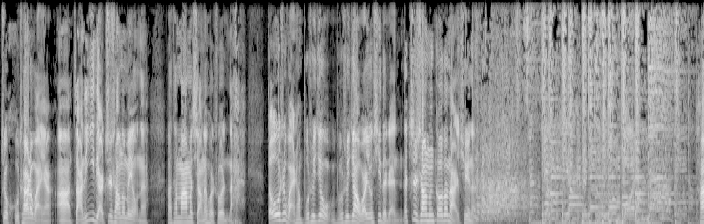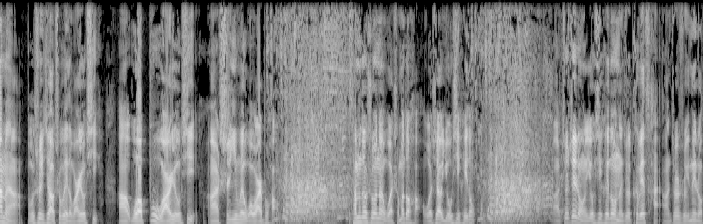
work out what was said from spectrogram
就虎叉的玩意儿啊，咋的一点智商都没有呢？啊，他妈妈想了会儿说，那、都是晚上不睡觉不睡觉玩游戏的人，那智商能高到哪儿去呢？他们啊不睡觉是为了玩游戏啊，我不玩游戏啊是因为我玩不好。他们都说呢，我什么都好，我是要游戏黑洞，啊，就这种游戏黑洞呢，就特别惨啊，就是属于那种，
